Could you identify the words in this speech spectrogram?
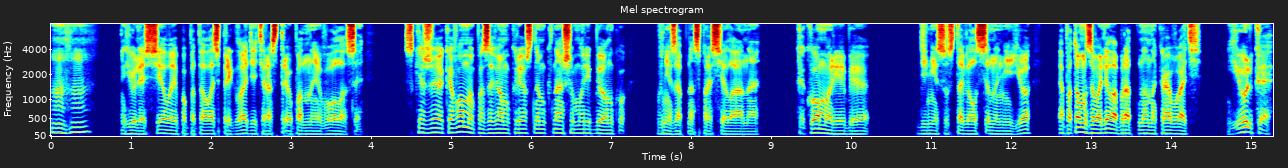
«Угу». Юля села и попыталась пригладить растрепанные волосы. «Скажи, а кого мы позовем крестным к нашему ребенку? внезапно спросила она. «Какому ребе...» Денис уставился на нее, а потом завалил обратно на кровать. «Юлька!»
